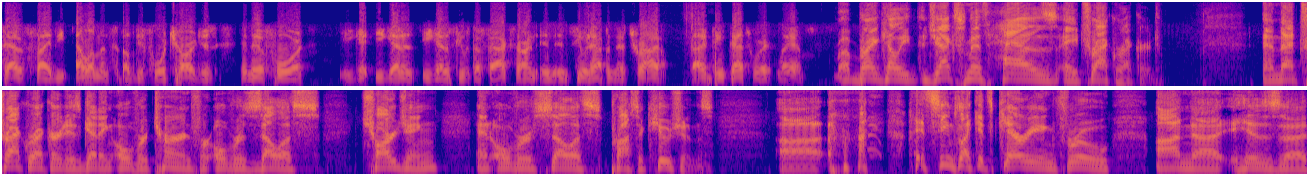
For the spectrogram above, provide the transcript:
satisfy the elements of the four charges, and therefore you get you got to you got to see what the facts are and, and, see what happens at trial. I think that's where it lands. Uh, Brian Kelly, Jack Smith has a track record, and that track record is getting overturned for overzealous charging and overzealous prosecutions. Uh, it seems like it's carrying through on uh, his uh,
